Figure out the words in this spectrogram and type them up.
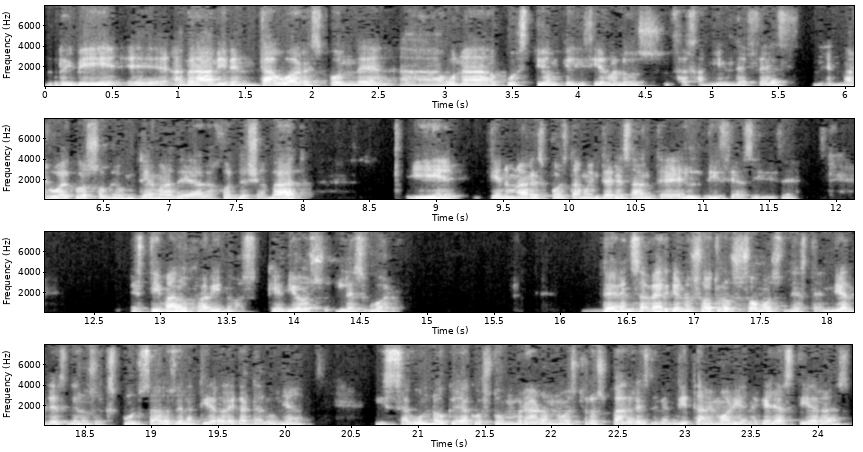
Ribi eh, Abraham Ibn Tawa responde a una cuestión que le hicieron los Jajamim de Fez en Marruecos sobre un tema de Alajot de Shabbat y tiene una respuesta muy interesante. Él dice así, dice, estimados rabinos, que Dios les guarde. Deben saber que nosotros somos descendientes de los expulsados de la tierra de Cataluña y según lo que acostumbraron nuestros padres de bendita memoria en aquellas tierras,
